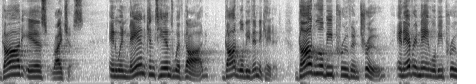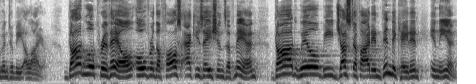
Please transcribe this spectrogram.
God is righteous. And when man contends with God, God will be vindicated. God will be proven true, and every man will be proven to be a liar. God will prevail over the false accusations of man. God will be justified and vindicated in the end.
